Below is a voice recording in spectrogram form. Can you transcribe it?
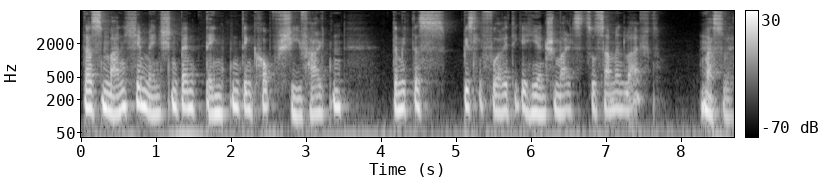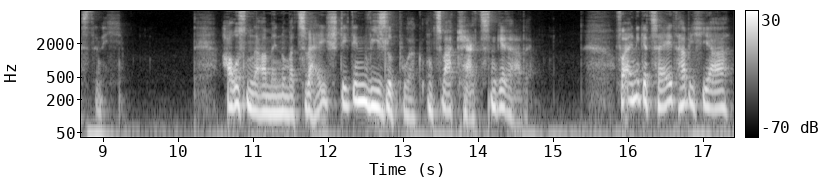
dass manche Menschen beim Denken den Kopf schief halten, damit das bisschen vorrätige Hirnschmalz zusammenläuft? Was weißt du nicht. Ausnahme Nummer zwei steht in Wieselburg, und zwar kerzengerade. Vor einiger Zeit habe ich ja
